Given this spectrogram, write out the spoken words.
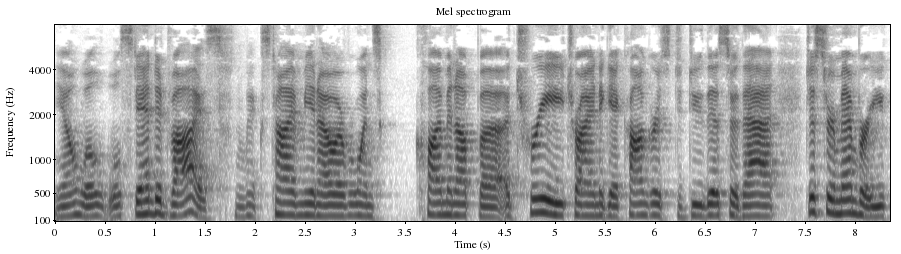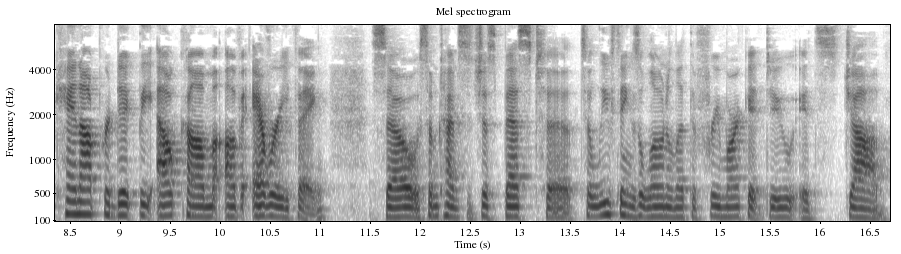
you know we'll we'll stand advised. Next time you know everyone's climbing up a, a, tree trying to get Congress to do this or that. Just remember, you cannot predict the outcome of everything. So sometimes it's just best to, to leave things alone and let the free market do its job.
